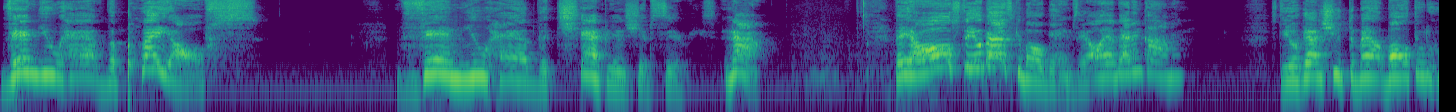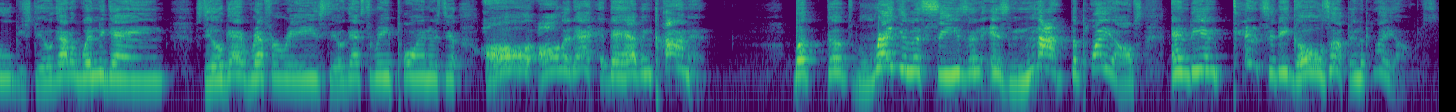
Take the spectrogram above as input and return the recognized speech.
Then you have the playoffs. Then you have the championship series. Now, they are all still basketball games. They all have that in common. Still got to shoot the ball through the hoop. You still got to win the game. Still got referees. Still got three pointers. Still all all of that they have in common. But the regular season is not the playoffs, and the intensity goes up in the playoffs.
